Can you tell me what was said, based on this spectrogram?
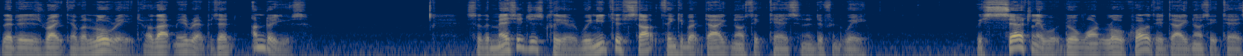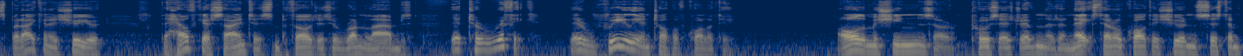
that it is right to have a low rate, or that may represent underuse. So the message is clear. We need to start thinking about diagnostic tests in a different way. We certainly don't want low quality diagnostic tests, but I can assure you the healthcare scientists and pathologists who run labs, they're terrific. They're really on top of quality. All the machines are process driven. There's an external quality assurance system.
